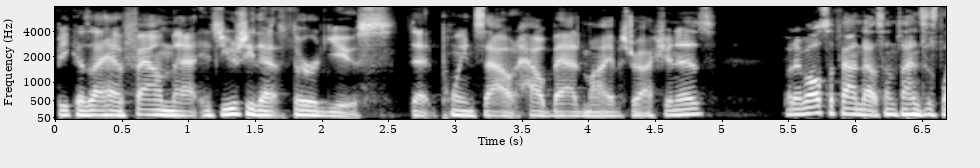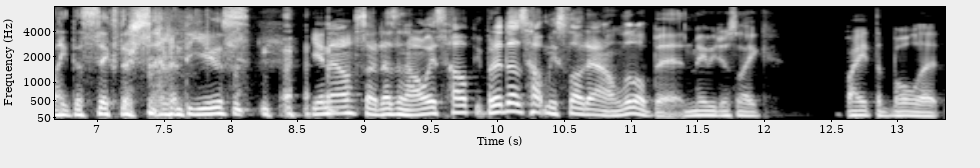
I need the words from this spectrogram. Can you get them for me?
Because I have found that it's usually that third use that points out how bad my abstraction is. But I've also found out sometimes it's like the sixth or seventh use, you know, so it doesn't always help you, but it does help me slow down a little bit and maybe just like bite the bullet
